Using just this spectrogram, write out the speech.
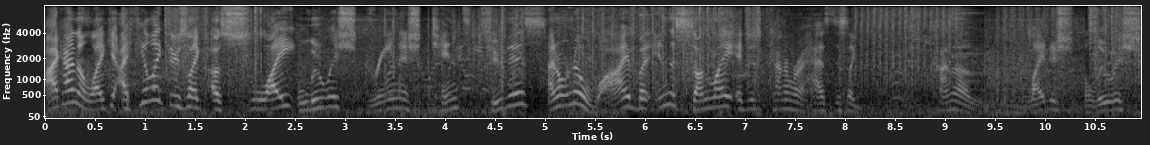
I kind of like it. I feel like there's like a slight bluish greenish tint to this. I don't know why, but in the sunlight, it just kind of has this like kind of lightish, bluish,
